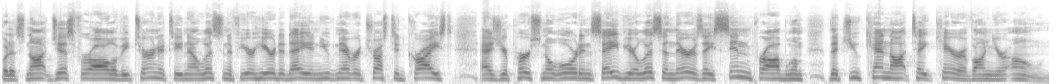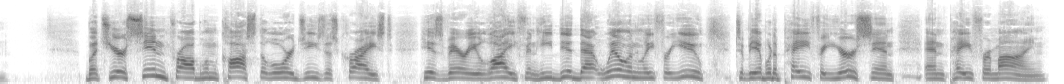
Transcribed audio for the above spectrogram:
but it's not just for all of eternity. Now, listen, if you're here today and you've never trusted Christ as your personal Lord and Savior, listen, there is a sin problem that you cannot take care of on your own. But your sin problem cost the Lord Jesus Christ his very life, and he did that willingly for you to be able to pay for your sin and pay for mine.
